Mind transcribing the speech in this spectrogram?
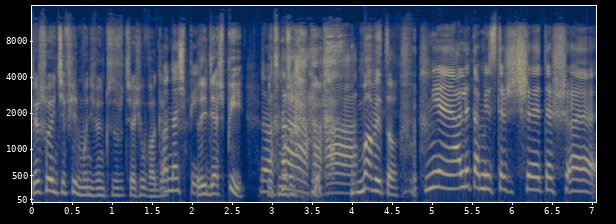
Pierwsze ujęcie filmu, nie wiem, czy zwróciłaś uwagę, Ona śpi. Lidia śpi, No, więc może ha, ha, ha. mamy to. Nie, ale tam jest też, e, też e,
